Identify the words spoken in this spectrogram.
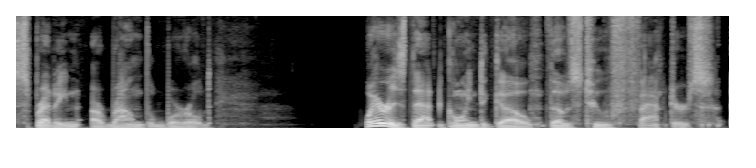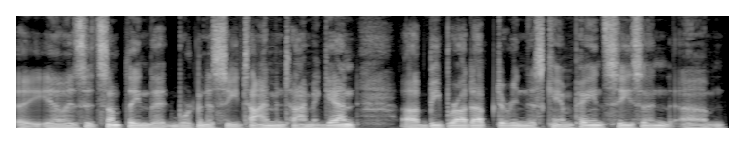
spreading around the world. Where is that going to go? Those two factors. Uh, you know, is it something that we're going to see time and time again uh, be brought up during this campaign season? Um,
